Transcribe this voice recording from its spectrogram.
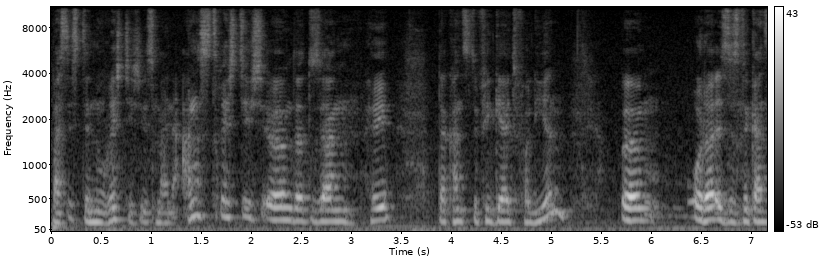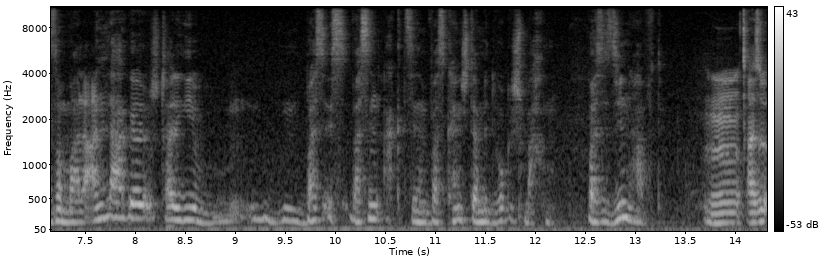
Was ist denn nun richtig? Ist meine Angst richtig, ähm, da zu sagen, hey, da kannst du viel Geld verlieren? Ähm, oder ist es eine ganz normale Anlagestrategie? Was, ist, was sind Aktien? Was kann ich damit wirklich machen? Was ist sinnhaft? Mm, also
